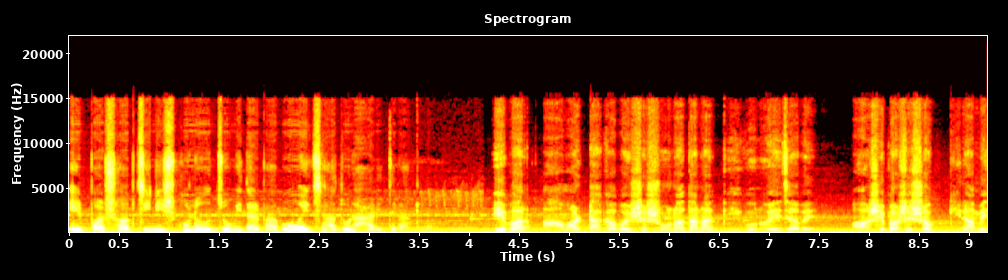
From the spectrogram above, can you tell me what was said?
এরপর সব জিনিসগুলো জমিদার বাবু ওই জাদুর হাড়িতে রাখল। এবার আমার টাকা পয়সা সোনা দানা দ্বিগুণ হয়ে যাবে। আশেপাশে সব গ্রামের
